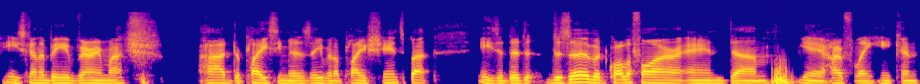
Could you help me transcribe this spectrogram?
he's going to be very much hard to place him as even a place chance. But he's a de- deserved qualifier, and um, yeah, hopefully he can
